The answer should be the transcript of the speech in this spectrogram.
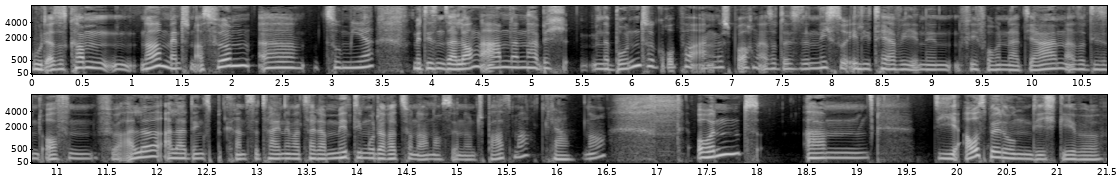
Gut, also es kommen ne, Menschen aus Firmen äh, zu mir. Mit diesen Salonabenden habe ich eine bunte Gruppe angesprochen. Also das sind nicht so elitär wie in den wie vor 100 Jahren. Also die sind offen für alle, allerdings begrenzte Teilnehmerzeit, damit die Moderation auch noch Sinn und Spaß macht. Klar. Ne? Und ähm, die Ausbildungen, die ich gebe,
